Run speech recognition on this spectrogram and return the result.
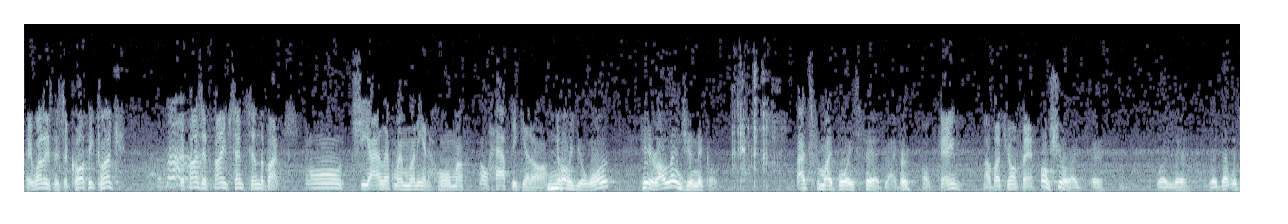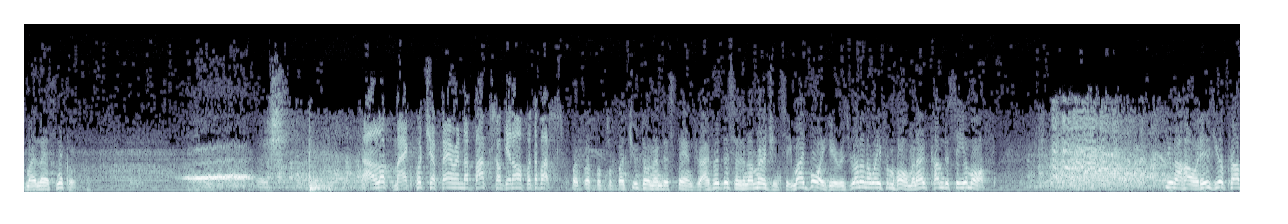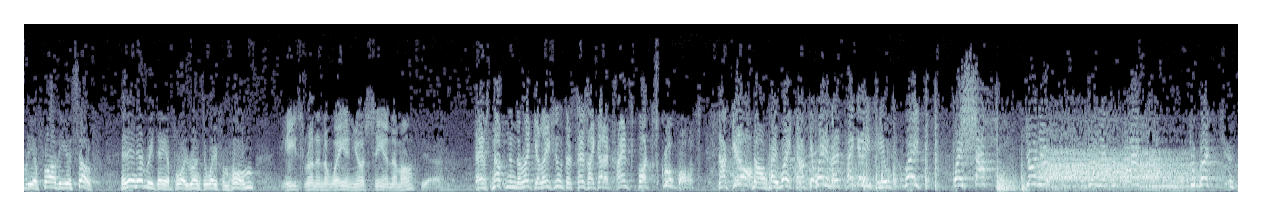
Hey, what is this? A coffee clutch? Deposit five cents in the box. Oh, gee, I left my money at home. I'll, I'll have to get off. No, you won't. Here, I'll lend you a nickel. That's for my boy's fare, driver. Okay. How about your fare? Oh, sure. I, uh, well, uh, well, that was my last nickel. Now, look, Mac, put your fare in the box or get off with the bus. But, but, but, but- you don't understand, driver. This is an emergency. My boy here is running away from home, and I've come to see him off. you know how it is. You're probably a father yourself. It ain't every day a boy runs away from home. He's running away and you're seeing them off? Yeah. There's nothing in the regulations that says I gotta transport screwballs. Now get off! No, hey, wait. Now, get, wait a minute. Take it easy. You, wait. Wait, stop. Junior. Junior, back. Uh,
